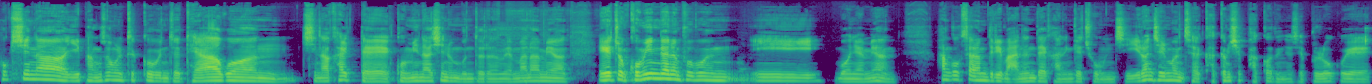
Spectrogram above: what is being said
혹시나 이 방송을 듣고 이제 대학원 진학할 때 고민하시는 분들은 웬만하면 이게 좀 고민되는 부분이 뭐냐면 한국 사람들이 많은 데 가는 게 좋은지 이런 질문 제가 가끔씩 받거든요. 제 블로그에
